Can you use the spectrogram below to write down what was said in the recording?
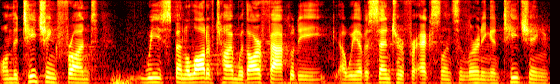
on the teaching front, we spend a lot of time with our faculty. Uh, we have a Center for Excellence in Learning and Teaching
